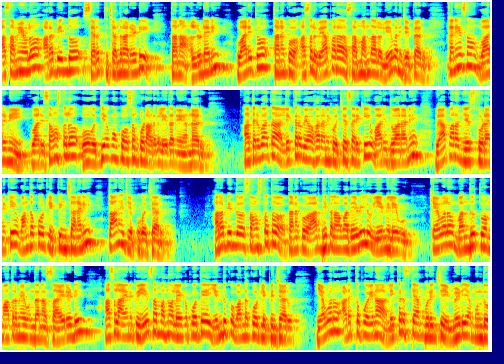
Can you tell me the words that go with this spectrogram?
ఆ సమయంలో అరబిందో శరత్ చంద్రారెడ్డి తన అల్లుడని వారితో తనకు అసలు వ్యాపార సంబంధాలు లేవని చెప్పారు. కనీసం వారిని వారి సంస్థలో ఓ ఉద్యోగం కోసం కూడా అడగలేదని అన్నారు. ఆ తర్వాత లిక్కర్ వ్యవహారానికి వచ్చేసరికి వారి ద్వారానే వ్యాపారం చేసుకోవడానికి వంద కోట్లు ఇప్పించానని తానే చెప్పుకొచ్చారు. అరబిందో సంస్థతో తనకు ఆర్థిక లావాదేవీలు ఏమీ లేవు. కేవలం బంధుత్వం మాత్రమే ఉందన్న సాయిరెడ్డి అసలు ఆయనకు ఏ సంబంధం లేకపోతే ఎందుకు వంద కోట్లు ఇప్పించారు? ఎవరు అడక్కపోయినా లిక్కర్ స్కామ్ గురించి మీడియా ముందు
